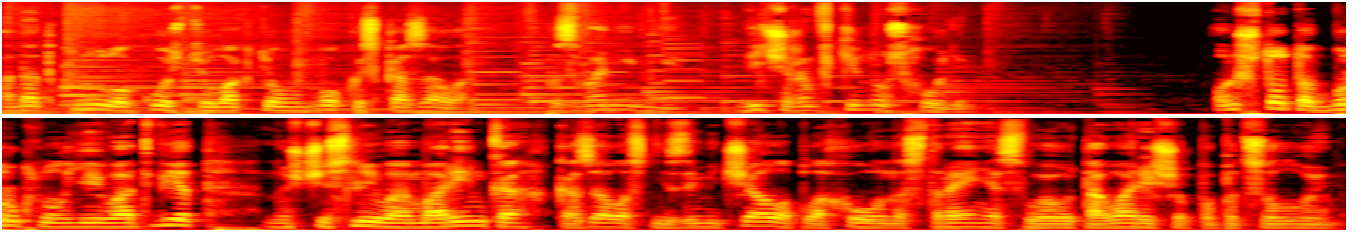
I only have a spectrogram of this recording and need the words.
она ткнула Костю локтем в бок и сказала «Позвони мне, вечером в кино сходим». Он что-то буркнул ей в ответ, но счастливая Маринка, казалось, не замечала плохого настроения своего товарища по поцелуям.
